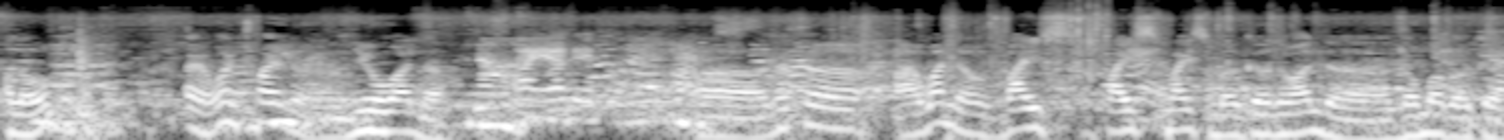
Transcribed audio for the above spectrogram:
Hello. I want to try the new one. Uh, ah, uh, 那个 I want the rice rice rice burger, the one the normal burger.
